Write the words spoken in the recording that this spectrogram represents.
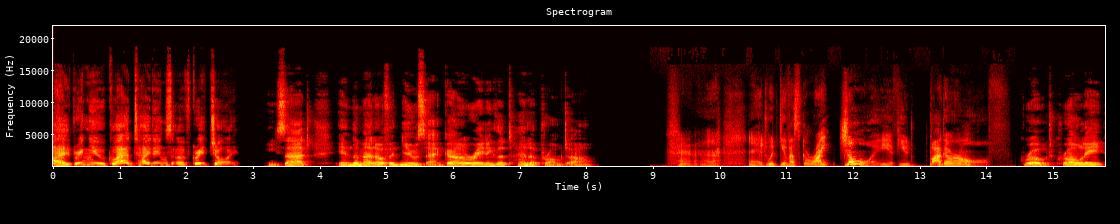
I bring you glad tidings of great joy. He said, in the manner of a news anchor reading the teleprompter. it would give us great joy if you'd bugger off. growled Crowley,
